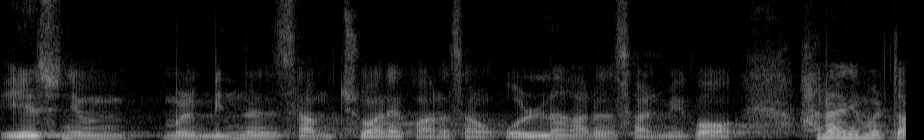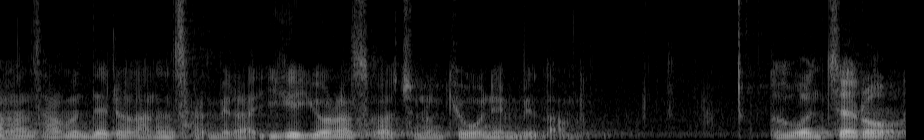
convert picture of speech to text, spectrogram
예수님을 믿는 삶, 주 안에 거하는 사람 올라가는 삶이고 하나님을 떠난 사람은 내려가는 삶이라 이게 요나서가 주는 교훈입니다. 두 번째로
